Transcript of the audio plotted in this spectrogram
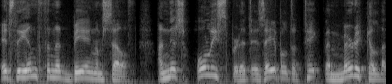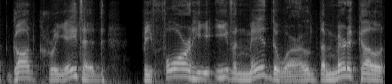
It's the infinite being Himself. And this Holy Spirit is able to take the miracle that God created before He even made the world, the miracle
